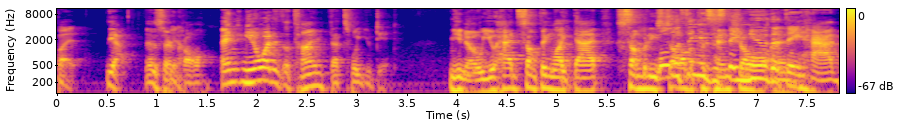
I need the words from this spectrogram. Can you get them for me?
but Yeah, that's their call. And you know what? At the time, that's what you did. You know, you had something like that. Somebody well, saw the thing the is, is potential. they knew that and- they had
